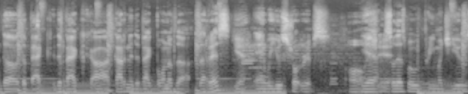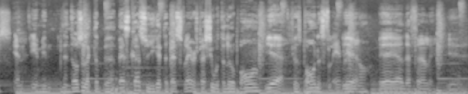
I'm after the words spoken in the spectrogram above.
the the back the back uh, carne, the backbone of the the res. Yeah. And we use short ribs. Oh, yeah. Shit. So that's what we pretty much use. And I mean, and those are like the best cuts, so you get the best flavor, especially with the little bone. Yeah. Because bone is flavor. Yeah. You know? Yeah, yeah, definitely. Yeah.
